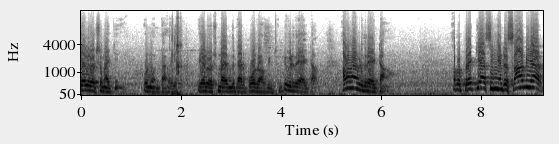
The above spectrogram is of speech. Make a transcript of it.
ஏழு வருஷமாக்கி கொண்டு வந்துட்டான் வெளியே ஏழு வருஷமாக இருந்துட்டார் போதும் அப்படின்னு சொல்லிட்டு விடுதலை ஆகிட்டான் அவன் தான் விடுதலை ஆகிட்டான் அப்போ பிரக்யா சிங் என்ற சாமியார்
